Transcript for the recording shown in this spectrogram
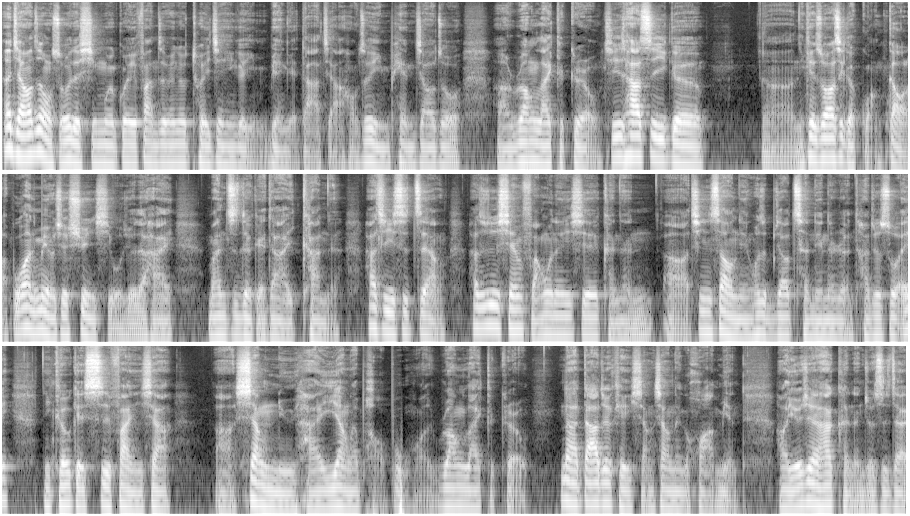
那讲到这种所谓的行为规范，这边就推荐一个影片给大家哈，这个影片叫做啊 Run Like a Girl，其实它是一个。呃，你可以说它是一个广告了，不过里面有一些讯息，我觉得还蛮值得给大家一看的。它其实是这样，它就是先访问了一些可能啊青少年或者比较成年的人，他就说：“哎，你可不可以示范一下啊，像女孩一样的跑步，run like a girl？” 那大家就可以想象那个画面啊，有一些人他可能就是在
